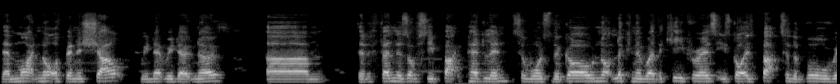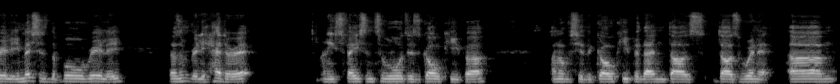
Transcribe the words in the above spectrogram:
there might not have been a shout. We we don't know. Um, the defender's obviously backpedaling towards the goal, not looking at where the keeper is. He's got his back to the ball, really. Misses the ball, really. Doesn't really header it. And he's facing towards his goalkeeper. And obviously the goalkeeper then does does win it. Um,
